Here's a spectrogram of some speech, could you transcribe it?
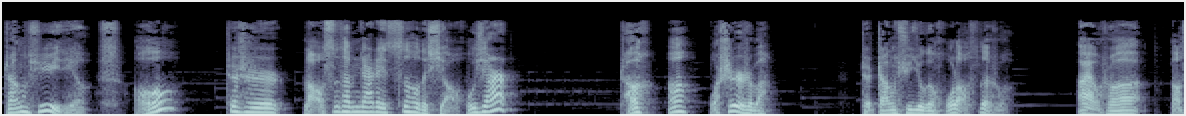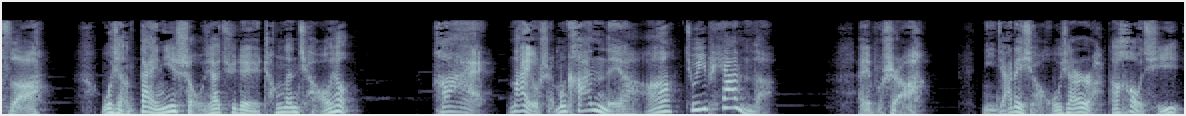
张旭一听，哦，这是老四他们家这伺候的小狐仙儿，成啊，我试试吧。这张旭就跟胡老四说：“哎，我说老四啊，我想带你手下去这城南瞧瞧。”嗨，那有什么看的呀？啊，就一骗子。哎，不是啊，你家这小狐仙啊，他好奇，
